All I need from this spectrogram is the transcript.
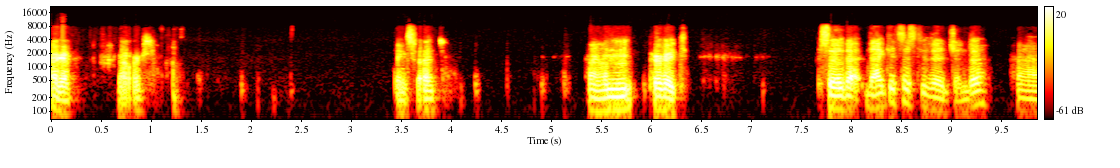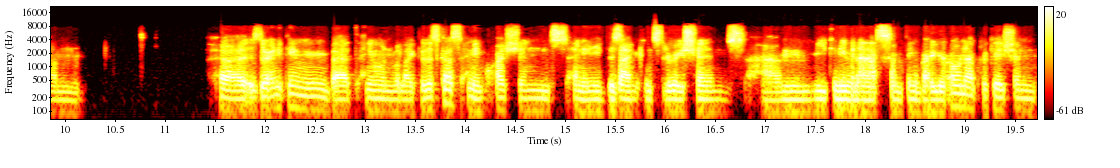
Okay, that works. Thanks for that. Um, perfect. So that, that gets us to the agenda. Um, uh, is there anything that anyone would like to discuss? Any questions, any design considerations? Um, you can even ask something about your own application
